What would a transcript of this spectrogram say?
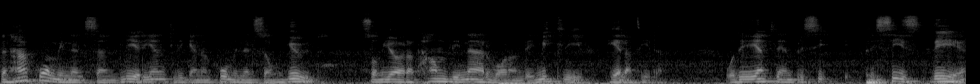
Den här påminnelsen blir egentligen en påminnelse om Gud som gör att han blir närvarande i mitt liv hela tiden. Och det är egentligen precis, precis det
